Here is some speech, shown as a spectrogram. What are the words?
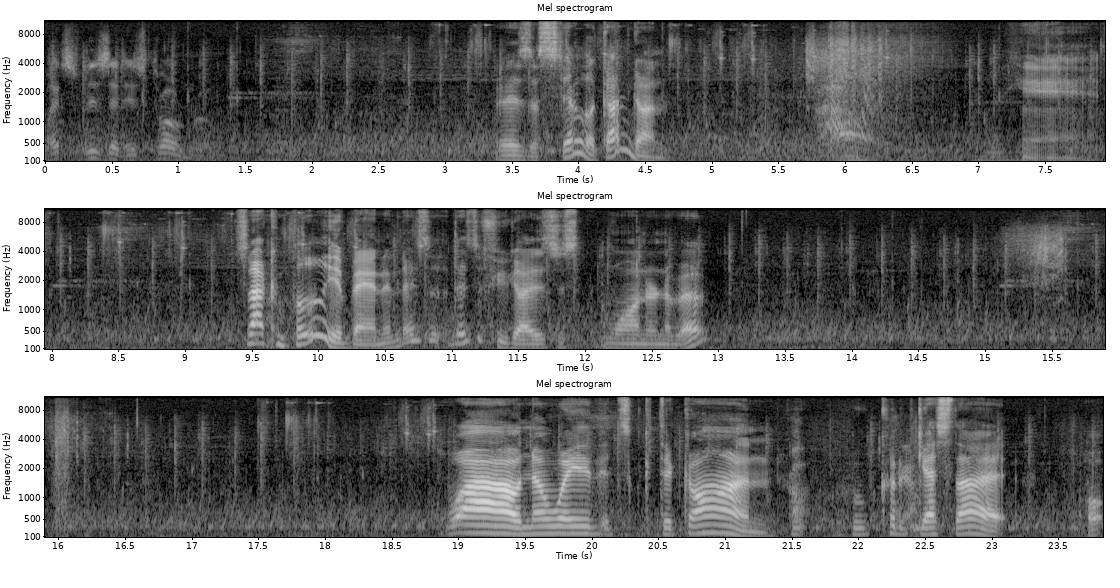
Let's visit his throne room. There's a, still a Gungan. It's not completely abandoned. There's a, there's a few guys just wandering about. Wow, no way it's they're gone. Who, who could have guessed that? Oh,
